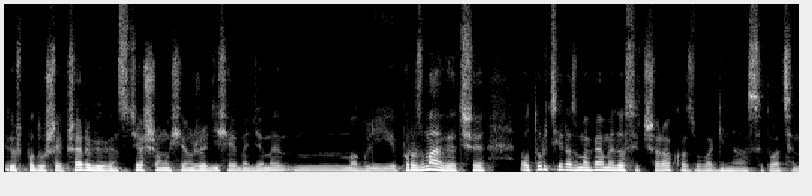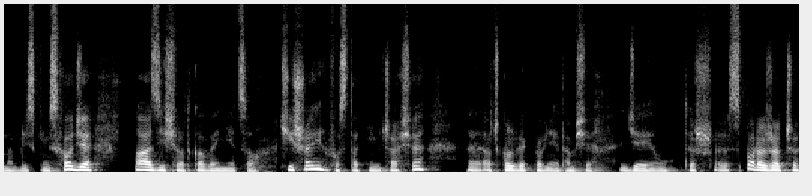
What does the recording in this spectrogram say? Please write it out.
Już po dłuższej przerwie, więc cieszę się, że dzisiaj będziemy mm, mogli porozmawiać. O Turcji rozmawiamy dosyć szeroko z uwagi na sytuację na Bliskim Wschodzie, o Azji Środkowej nieco ciszej w ostatnim czasie, e, aczkolwiek pewnie tam się dzieją też e, spore rzeczy,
